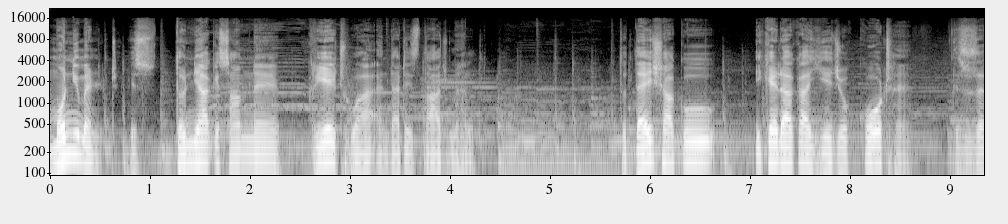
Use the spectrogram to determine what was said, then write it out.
मोन्यूमेंट uh, इस दुनिया के सामने क्रिएट हुआ एंड दैट इज़ ताजमहल तो दय शाकू इकेडा का ये जो कोट है this is a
